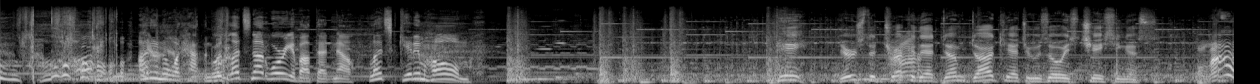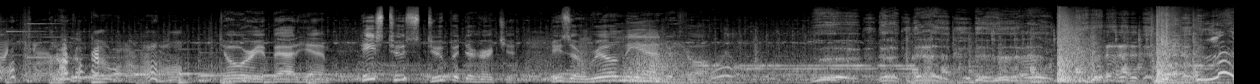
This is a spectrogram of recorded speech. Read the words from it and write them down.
oh. I don't know what happened, but let's not worry about that now. Let's get him home. Hey, there's the truck of that dumb dog catcher who's always chasing us. Don't worry about him. He's too stupid to hurt you. He's a real Neanderthal. لا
